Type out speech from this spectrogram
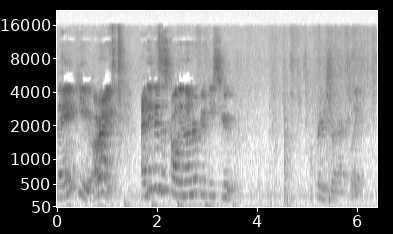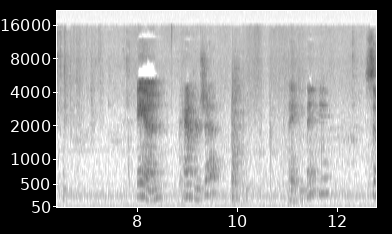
Thank you. All right. I think this is called a number 50 scoop. Pretty sure, actually. And Pampered Chef. Thank you, thank you. So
